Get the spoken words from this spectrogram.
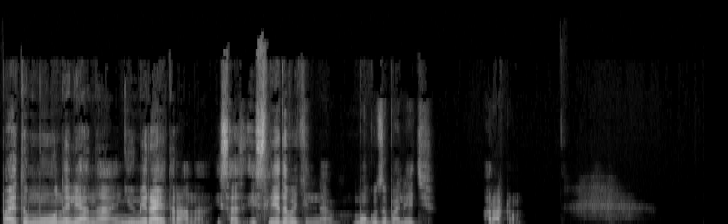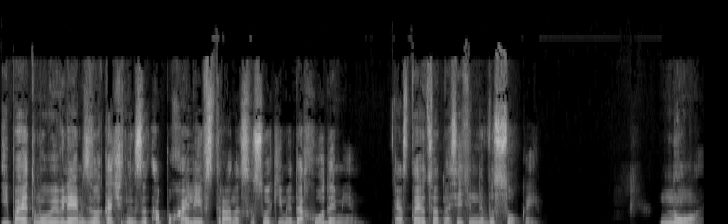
Поэтому он или она не умирает рано и, и следовательно, могут заболеть раком. И поэтому выявляемость злокачественных опухолей в странах с высокими доходами остается относительно высокой. Но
